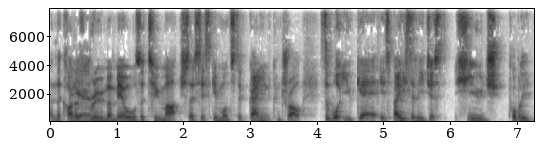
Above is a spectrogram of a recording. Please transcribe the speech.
and the kind Yeah. of rumor mills are too much. So Siskin wants to gain control. So what you get is basically just huge, probably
